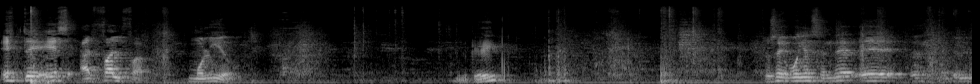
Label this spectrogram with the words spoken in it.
Este es alfalfa molido. Ok. Entonces voy a encender eh, el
